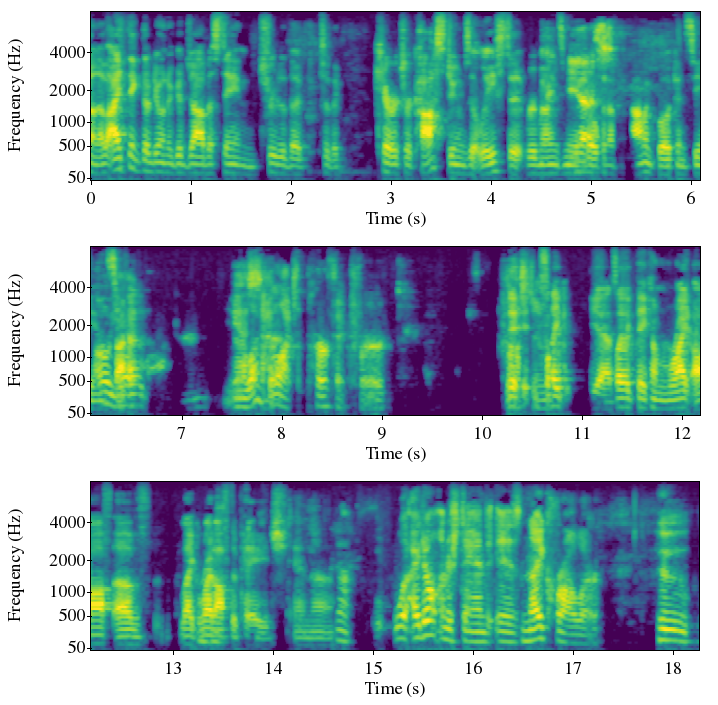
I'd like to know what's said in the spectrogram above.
don't know. I think they're doing a good job of staying true to the to the character costumes. At least it reminds me Yes. of opening up a comic book and seeing Oh, Psylocke. yeah, I love. Psylocke's perfect for It- it's like yeah, it's like they come right off of like right Mhm. off the page, and uh, what I don't understand is Nightcrawler, who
